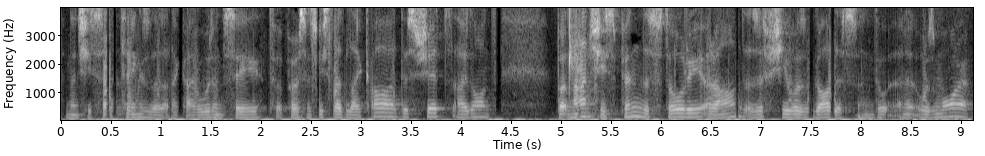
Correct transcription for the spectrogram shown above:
and then she said things that like I wouldn't say to a person. She said like, "Oh, this shit, I don't." But man, she spun the story around as if she was a goddess, and th- and it was more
